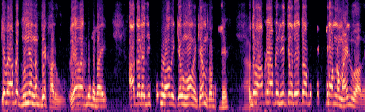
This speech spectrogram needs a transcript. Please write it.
કે ભાઈ આપણે દુનિયા નથી દેખાડવું. રહેવા દો ને ભાઈ. આગળ હજી કેવું આવે કેવું ન આવે કેમ ખબર છે? તો આપણે આપણી રીતે રહી તો આપણે આમનો માયલું આવે.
